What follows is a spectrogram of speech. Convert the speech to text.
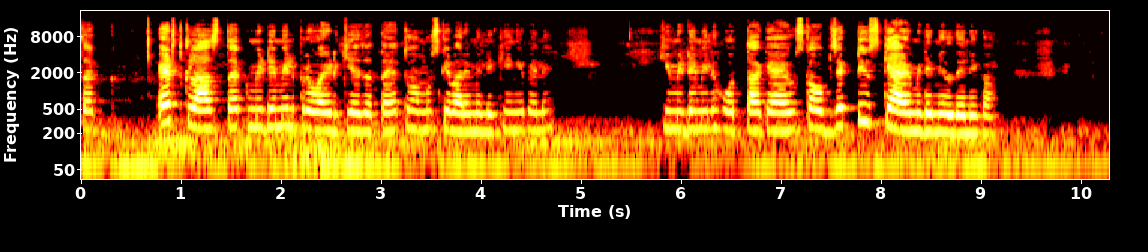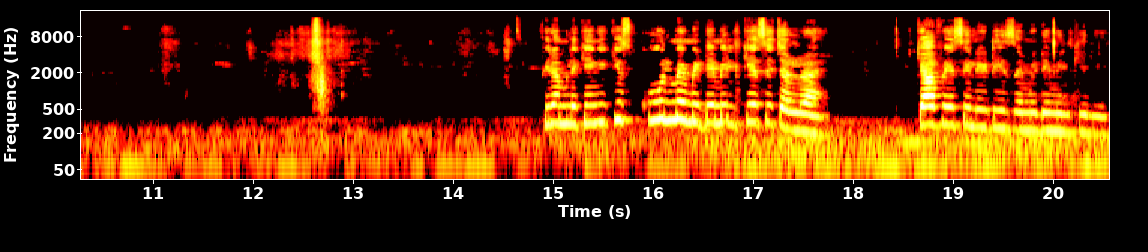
तक, एट्थ क्लास तक मिड डे मील प्रोवाइड किया जाता है। तो हम उसके बारे में लिखेंगे पहले कि मिड डे मील होता क्या है, उसका ऑब्जेक्टिव्स क्या है मिड डे मील देने का। फिर हम लिखेंगे कि स्कूल में मिड डे मील कैसे चल रहा है? क्या फैसिलिटीज़ है मिड डे मील के लिए?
